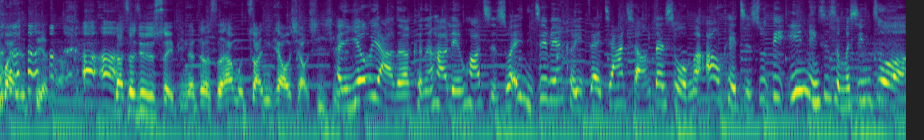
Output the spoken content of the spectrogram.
怪的点啊。那这就是水平的特色，他们专挑小细节。很优雅的，可能还有莲花指数，哎，你这边可以再加强。但是我们 OK 指数第一名是什么星座？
